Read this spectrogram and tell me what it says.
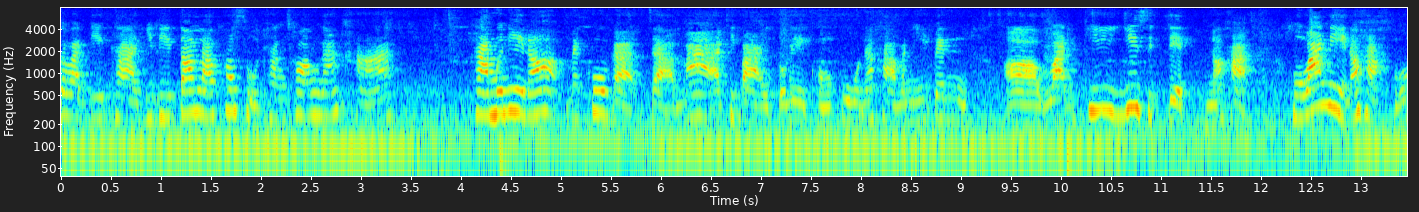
สวัสดีค่ะ ยินดีต้อนรับเข้าสู่ทางช่องนะคะ ค่ะมื้อนี้เนาะแม่คู่กับจะมาอธิบายตัวเลขของปูนะคะ วันนี้เป็นวันที่ 27 เนาะค่ะหมู่ว่านนี่เนาะค่ะโอ้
